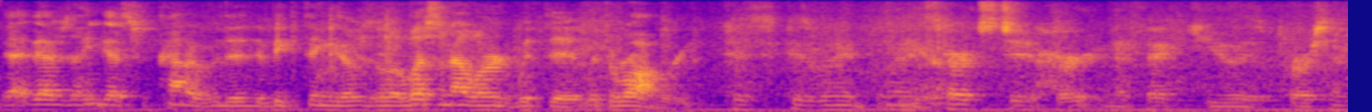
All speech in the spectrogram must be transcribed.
Right. Yeah. That, that was, I think that's kind of the, the big thing. That was a lesson I learned with the with the robbery. Because when it when it starts to hurt and affect you as a person,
